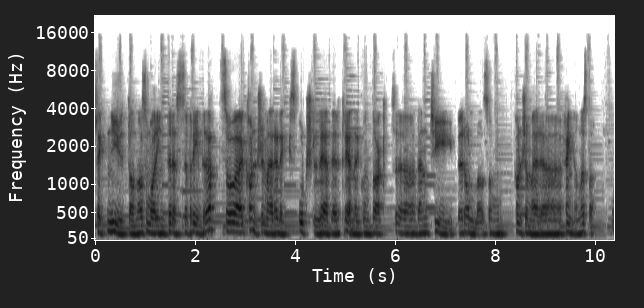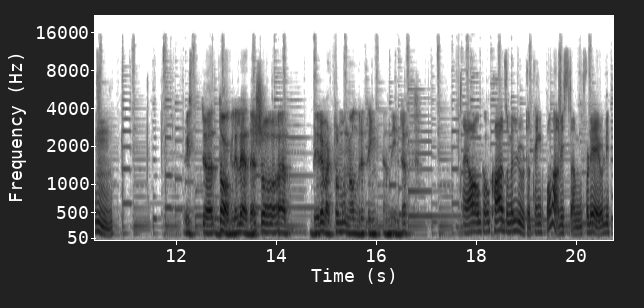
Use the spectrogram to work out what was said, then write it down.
slik nyutdanna som har interesse for idrett, så er kanskje mer like, sportslig trenerkontakt, eh, den type roller som kanskje er mer eh, fengende. da. Mm. Hvis du er daglig leder, så blir det i hvert fall mange andre ting enn idrett. Ja, og, og hva er det som er lurt å tenke på, da? De, for det er jo litt,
